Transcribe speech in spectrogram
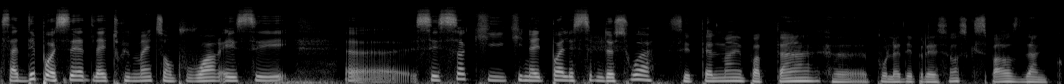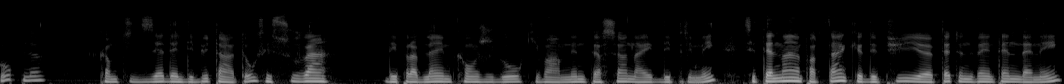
ça dépossède l'être humain de son pouvoir et c'est... Euh, c'est ça qui, qui n'aide pas l'estime de soi. C'est tellement important euh, pour la dépression, ce qui se passe dans le couple. Comme tu disais dès le début tantôt, c'est souvent des problèmes conjugaux qui vont amener une personne à être déprimée. C'est tellement important que depuis euh, peut-être une vingtaine d'années,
